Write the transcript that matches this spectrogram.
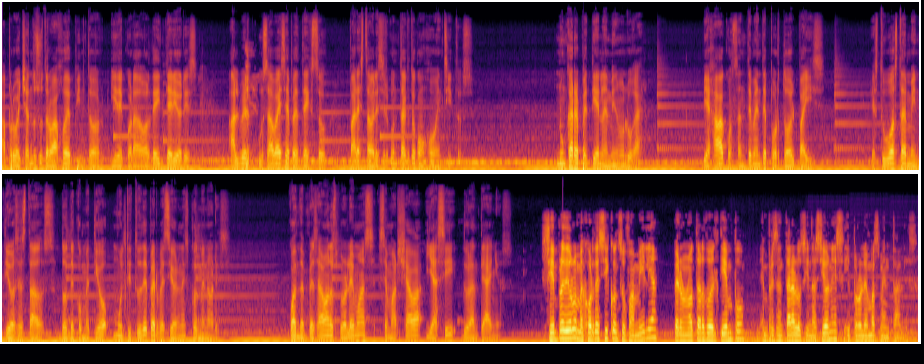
Aprovechando su trabajo de pintor y decorador de interiores, Albert usaba ese pretexto para establecer contacto con jovencitos. Nunca repetía en el mismo lugar. Viajaba constantemente por todo el país. Estuvo hasta en 22 estados, donde cometió multitud de perversiones con menores. Cuando empezaban los problemas, se marchaba y así durante años. Siempre dio lo mejor de sí con su familia, pero no tardó el tiempo en presentar alucinaciones y problemas mentales,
